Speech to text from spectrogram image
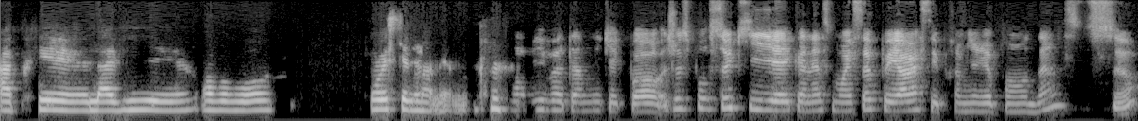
après, la vie, on va voir où est-ce qu'elle m'amène. la vie va t'amener quelque part. Juste pour ceux qui connaissent moins ça, PR, c'est premier répondant, c'est ça?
